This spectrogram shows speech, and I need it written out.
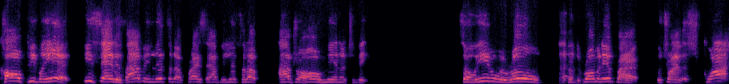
call people in. He said, if I be lifted up, Christ said, I be lifted up, I'll draw all men unto me. So even with Rome, the Roman Empire was trying to squash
